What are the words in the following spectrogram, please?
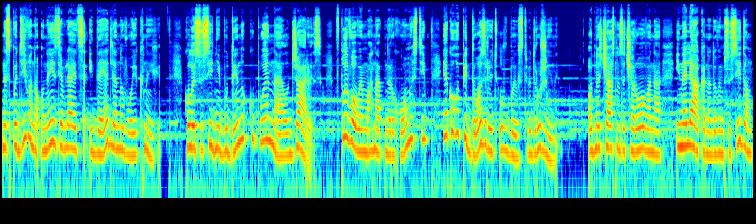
Несподівано у неї з'являється ідея для нової книги, коли сусідній будинок купує Найл Джарвіс, впливовий магнат нерухомості, якого підозрюють у вбивстві дружини. Одночасно зачарована і налякана новим сусідом,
